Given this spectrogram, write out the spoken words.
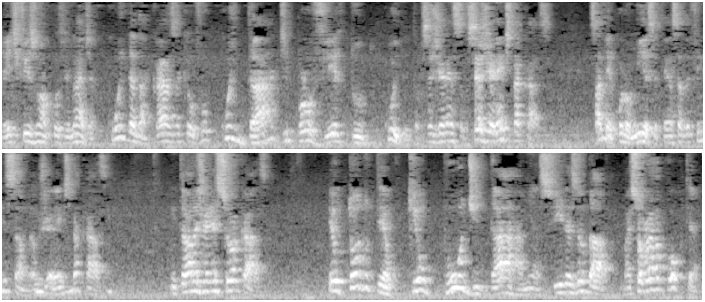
A gente fez uma coisa, Nádia, cuida da casa que eu vou cuidar de prover tudo. Cuida. Então você é gerente, você é gerente da casa. Sabe, a economia, você tem essa definição, é o gerente da casa. Então ela gerenciou a casa. Eu, todo o tempo que eu pude dar a minhas filhas, eu dava. Mas sobrava pouco tempo.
